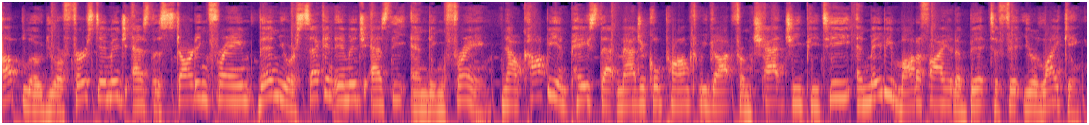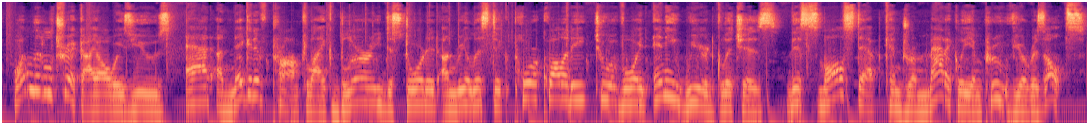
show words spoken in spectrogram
Upload your first image as the starting frame, then your second image as the ending frame. Now copy and paste that magical prompt we got from ChatGPT and maybe modify it a bit to fit your liking. One little trick I always use, add a negative prompt like blurry, distorted, unrealistic, poor quality to avoid any weird glitches. This small step can dramatically improve your results.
